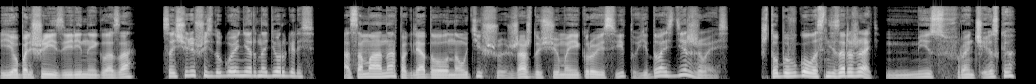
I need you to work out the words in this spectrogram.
Ее большие звериные глаза сощурившись дугой, нервно дергались, а сама она поглядывала на утихшую, жаждущую моей крови свиту, едва сдерживаясь, чтобы в голос не заражать. «Мисс Франческа?»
